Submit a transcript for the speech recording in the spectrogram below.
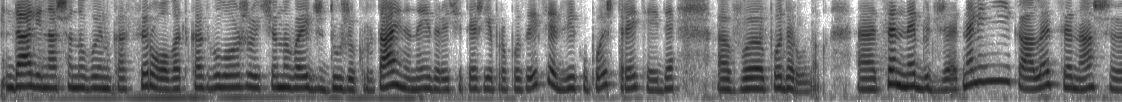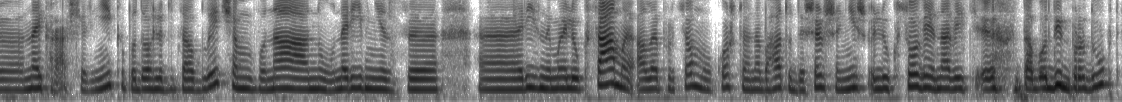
Далі наша новинка сироватка зволожуюча новейдж, дуже крута, і на неї, до речі, теж є пропозиція. Дві купуєш, третя йде е, в подарунок. Е, Це не бюджетна лінійка, але це наша е, найкраща лінійка по догляду за обличчям. Вона ну, на рівні з різними люксами, але при цьому коштує набагато дешевше, ніж люксові навіть там один продукт.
